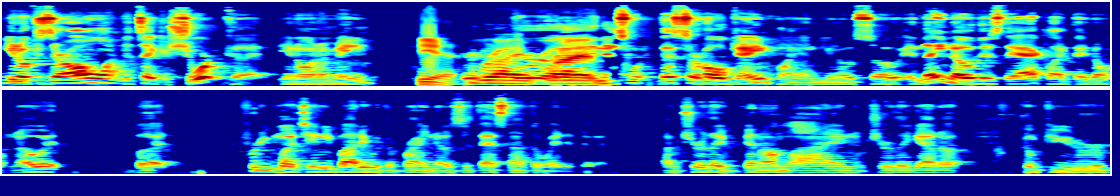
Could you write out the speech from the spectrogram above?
you know because they're all wanting to take a shortcut. You know what I mean? Yeah. They're- Right, they're, uh, right. And that's what that's their whole game plan. You know, so and they know this. They act like they don't know it, but pretty much anybody with a brain knows that that's not the way to do it. I'm sure they've been online. I'm sure they got a computer.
